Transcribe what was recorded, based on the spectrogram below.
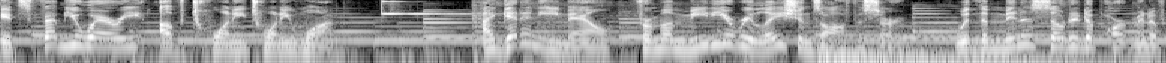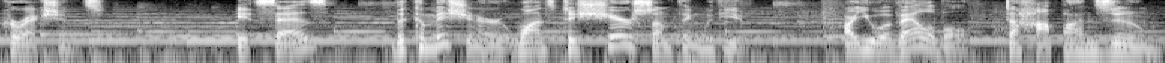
It's February of 2021. I get an email from a media relations officer with the Minnesota Department of Corrections. It says, The commissioner wants to share something with you. Are you available to hop on Zoom?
